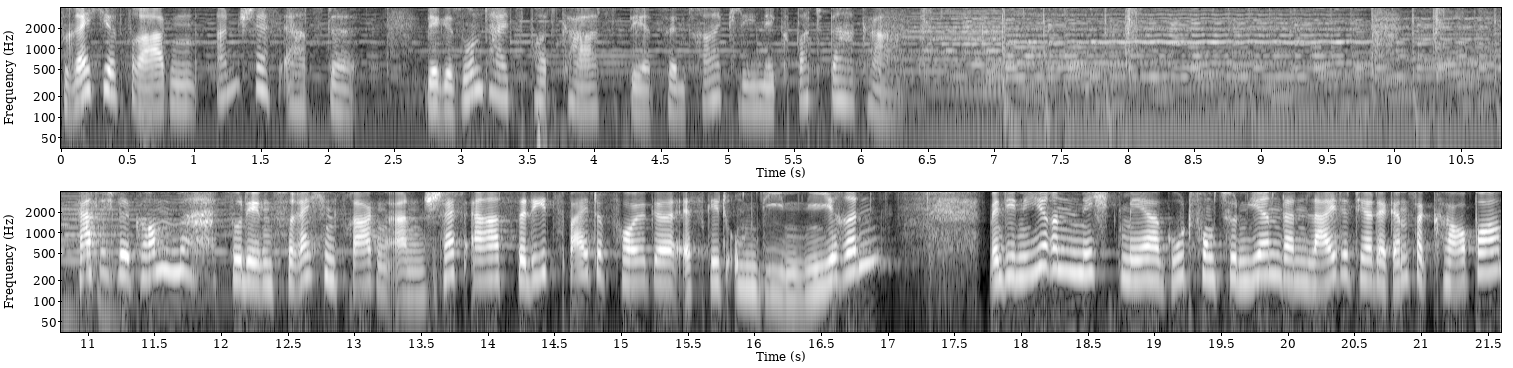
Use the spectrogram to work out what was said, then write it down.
Freche Fragen an Chefärzte. Der Gesundheitspodcast der Zentralklinik Bad Berka. Herzlich willkommen zu den frechen Fragen an Chefärzte. Die zweite Folge. Es geht um die Nieren. Wenn die Nieren nicht mehr gut funktionieren, dann leidet ja der ganze Körper.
